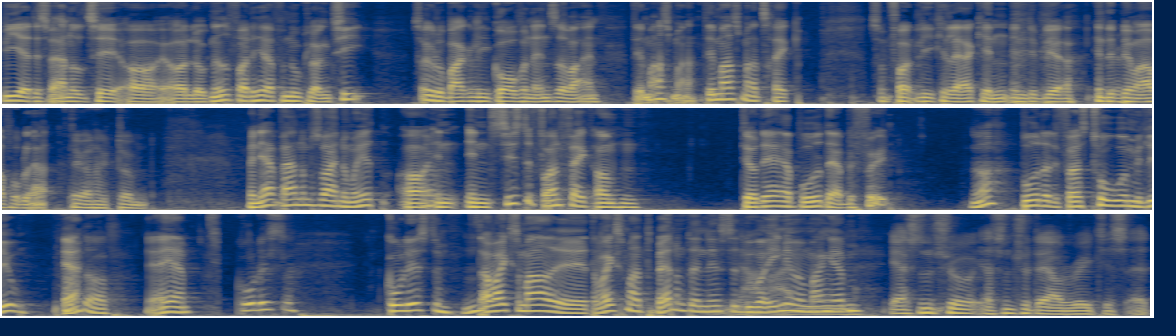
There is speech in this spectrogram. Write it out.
vi er desværre nødt til at, at lukke ned for det her, for nu klokken 10, så kan du bare lige gå over på den anden side af vejen. Det er meget smart. Det er et meget smart trick, som folk lige kan lære at kende, inden det bliver, inden det bliver meget populært. Det er godt nok dumt. Men ja, Værndomsvej nummer et, og Ja. en, en sidste fun fact om den. Det var der, jeg boede, da jeg blev født. Nå, Boede der de første to uger af mit liv. hold Ja, op. ja, ja. God liste. God liste. Mm. Der var ikke så meget, øh, der var ikke så meget debat om den liste. Du var Nej, enig med mange af dem. Jeg synes jo, jeg synes jo det er outrageous, at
